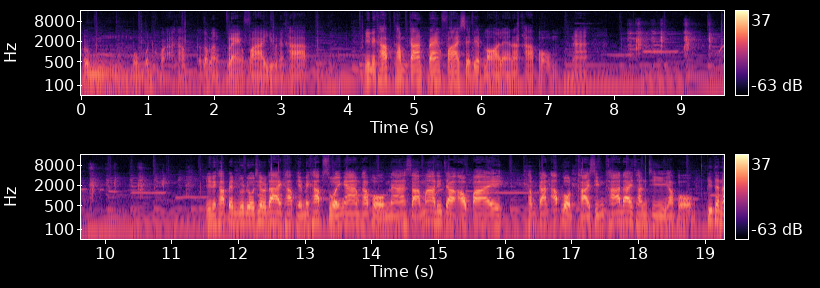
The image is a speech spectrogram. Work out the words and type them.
ปึ้มมุมบนขวาครับ ก็กำลังแปลงไฟล์อยู่นะครับ นี่นะครับทำการแปลงไฟล์เสร็จเรียบร้อยแล้วนะครับผมนะนี่นะครับเป็นวิดีโอที่เราได้ครับ เห็นไหมครับ สวยงามครับผมนะ สามารถที่จะเอาไป ทำการอัปโหลดขายสินค้าได้ทันทีครับผมพี่ท่านไหน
